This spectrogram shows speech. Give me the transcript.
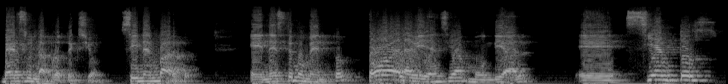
versus la protección. Sin embargo, en este momento, toda la evidencia mundial, eh, cientos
